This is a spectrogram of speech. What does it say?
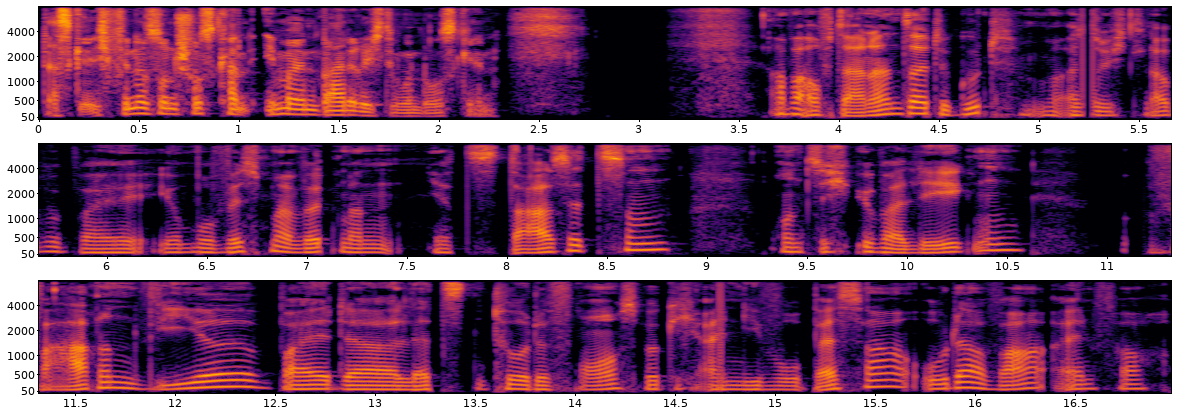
Das, ich finde, so ein Schuss kann immer in beide Richtungen losgehen. Aber auf der anderen Seite gut. Also ich glaube, bei Jumbo Wismar wird man jetzt da sitzen und sich überlegen, waren wir bei der letzten Tour de France wirklich ein Niveau besser oder war einfach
